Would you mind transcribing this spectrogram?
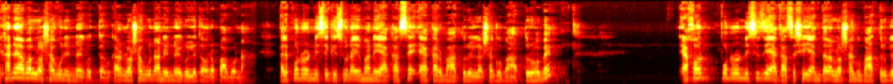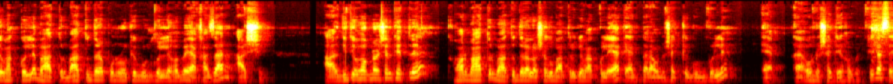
এখানে আবার লসাগু নির্ণয় করতে হবে, কারণ লসাগু না নির্ণয় করলে তো আমরা পাবো না। তাহলে পনেরোর নিচে কিছু নাই মানে এক আছে, এক আর বাহাত্তরের লসাগু বাহাত্তর হবে। এখন পনেরোর নিচে যে এক আছে, সেই এক দ্বারা লসাগু বাহাত্তরকে ভাগ করলে বাহাত্তর বাহাত্তর দ্বারা পনেরোকে গুণ করলে হবে এক হাজার আশি। আর দ্বিতীয় ভগ্নাংশের ক্ষেত্রে হর বাহাত্তর বাহাত্তর দ্বারা লসাগু বাহাত্তরকে ভাগ করলে এক এক দ্বারা উনষাটকে গুণ করলে এক উনষাটে হবে, ঠিক আছে?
